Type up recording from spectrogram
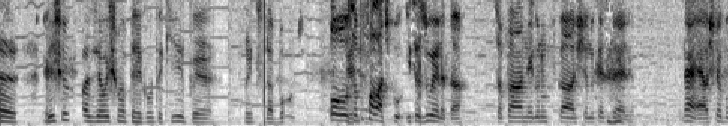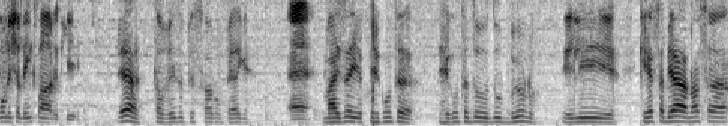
é, deixa eu fazer a última pergunta aqui pra, antes da Bold. Ô, oh, só pra falar, tipo, isso é zoeira, tá? Só pra nego não ficar achando que é sério. né, acho que é bom deixar bem claro aqui. É, talvez o pessoal não pegue. É. Mas aí, pergunta, pergunta do, do Bruno. Ele queria saber a nossa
